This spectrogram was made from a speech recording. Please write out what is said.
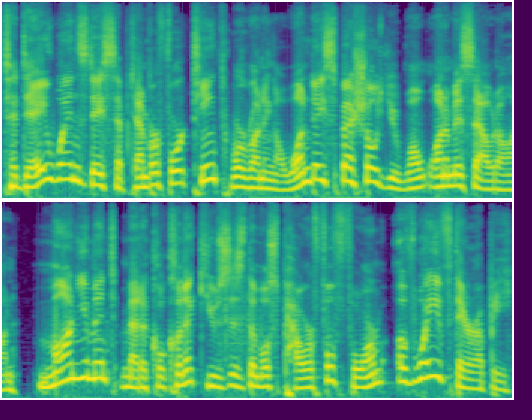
Today, Wednesday, September 14th, we're running a one day special you won't want to miss out on. Monument Medical Clinic uses the most powerful form of wave therapy.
